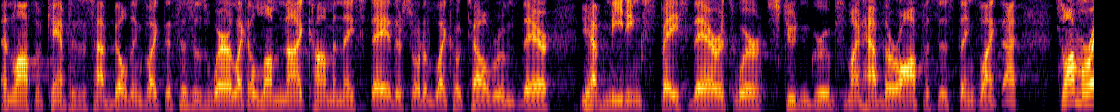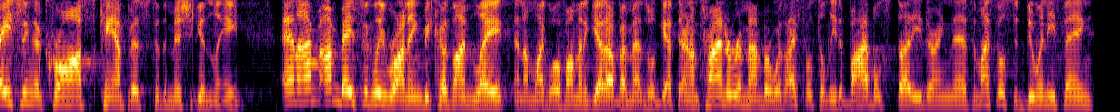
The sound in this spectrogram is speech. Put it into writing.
And lots of campuses have buildings like this. This is where like alumni come and they stay. There's sort of like hotel rooms there. You have meeting space there. It's where student groups might have their offices, things like that. So I'm racing across campus to the Michigan League. And I'm, I'm basically running because I'm late. And I'm like, well, if I'm going to get up, I might as well get there. And I'm trying to remember, was I supposed to lead a Bible study during this? Am I supposed to do anything?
